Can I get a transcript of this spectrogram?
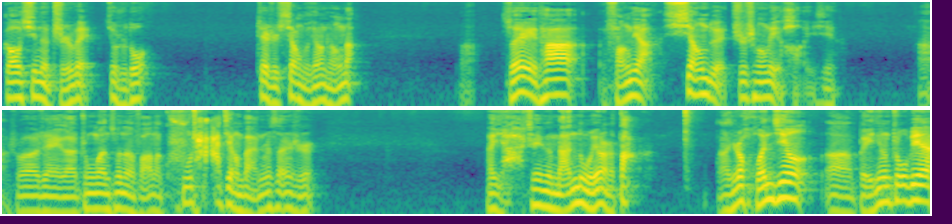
高新的职位就是多，这是相辅相成的。啊，所以它房价相对支撑力好一些。啊，说这个中关村的房子，库嚓降百分之三十。哎呀，这个难度有点大，啊，你说环京啊，北京周边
